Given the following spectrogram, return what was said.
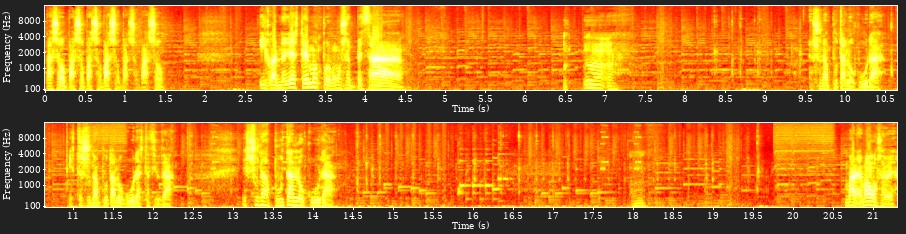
Paso, paso, paso, paso, paso, paso. Y cuando ya estemos, pues vamos a empezar... Es una puta locura. Esto es una puta locura, esta ciudad. Es una puta locura. Mm. Vale, vamos a ver.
